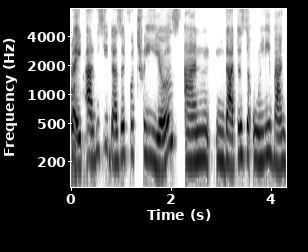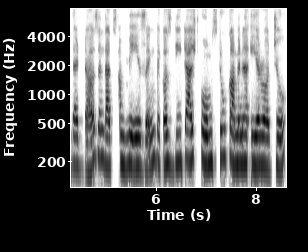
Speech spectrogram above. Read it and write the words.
right. RBC does it for 3 years and that is the only bank that does and that's amazing because detached homes do come in a year or two.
